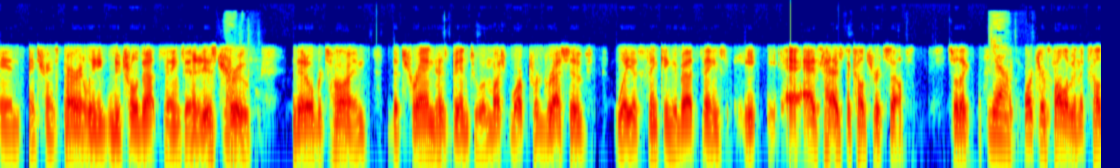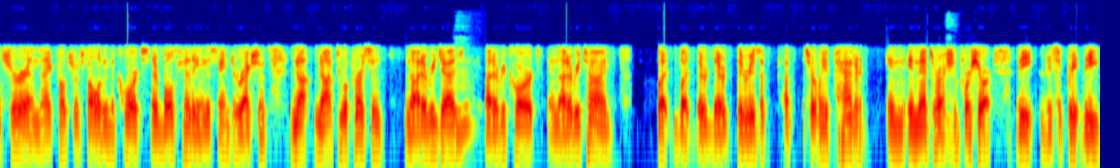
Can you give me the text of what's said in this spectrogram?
and and transparently neutral about things, and it is true that over time the trend has been to a much more progressive way of thinking about things, as as the culture itself. So the, yeah. the courts are following the culture, and the culture is following the courts. They're both heading in the same direction. Not not to a person, not every judge, mm-hmm. not every court, and not every time, but but there there there is a, a certainly a pattern in in that direction for sure. The the Supreme the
